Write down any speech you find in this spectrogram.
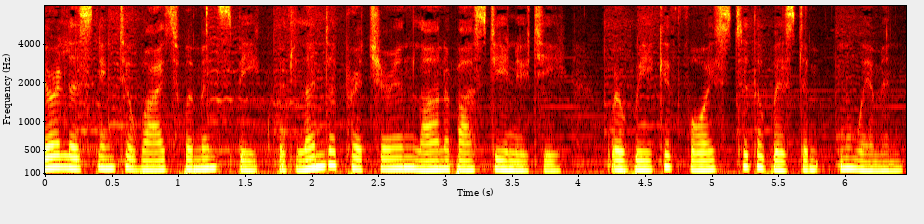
You're listening to Wise Women Speak with Linda Pritchard and Lana Bastianucci, where we give voice to the wisdom in women.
